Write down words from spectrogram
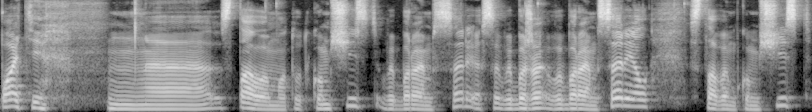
Patty. Е, Ставимо тут COM6, вибираємо, вибираємо серіал, ставимо COM6,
